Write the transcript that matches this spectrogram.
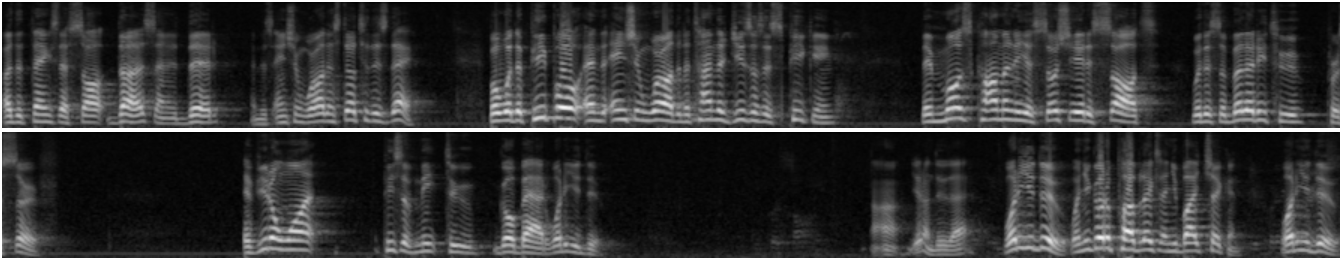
of the things that salt does, and it did in this ancient world, and still to this day. But what the people in the ancient world, in the time that Jesus is speaking, they most commonly associated salt with its ability to preserve. If you don't want a piece of meat to go bad, what do you do? Uh-uh, you don't do that. What do you do? When you go to Publix and you buy chicken, what do you do?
